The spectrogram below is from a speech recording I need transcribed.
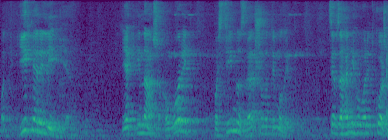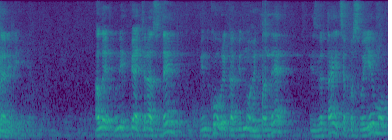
От їхня релігія, як і наша, говорить постійно звершувати молитву. Це взагалі говорить кожна релігія. Але у них п'ять разів в день він коврика під ноги кладе і звертається по-своєму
